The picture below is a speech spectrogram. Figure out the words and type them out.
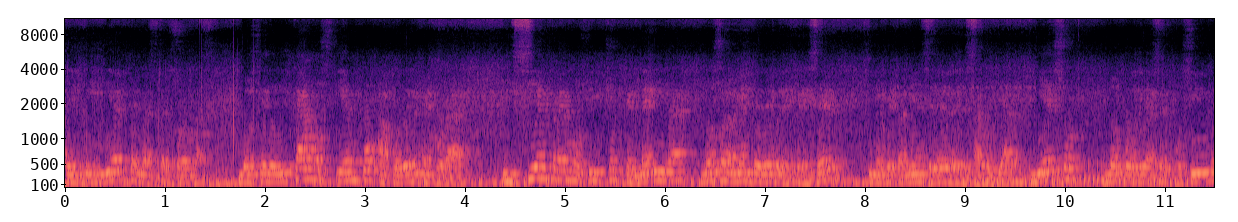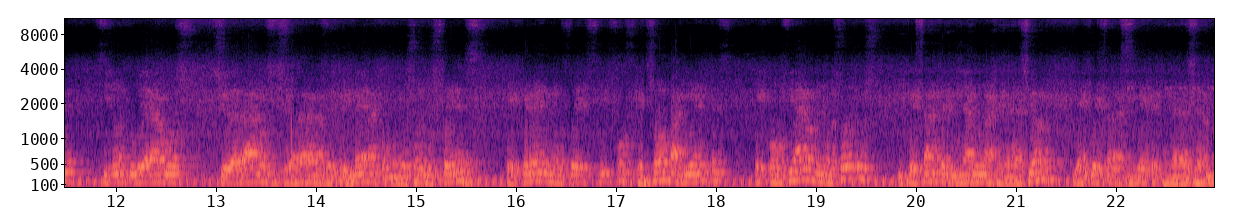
el que invierte en las personas, los que dedicamos tiempo a poder mejorar. Y siempre hemos dicho que Mérida no solamente debe de crecer, sino que también se debe de desarrollar. Y eso no podría ser posible si no tuviéramos ciudadanos y ciudadanas de primera como lo son ustedes, que creen en ustedes mismos, que son valientes, que confiaron en nosotros y que están terminando una generación y aquí está la siguiente generación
